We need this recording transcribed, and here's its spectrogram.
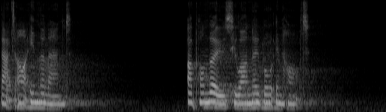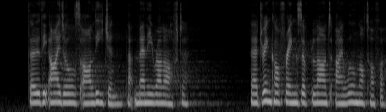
that are in the land, upon those who are noble in heart. Though the idols are legion that many run after, their drink offerings of blood I will not offer,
